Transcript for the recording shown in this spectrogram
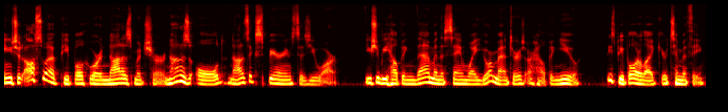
And you should also have people who are not as mature, not as old, not as experienced as you are. You should be helping them in the same way your mentors are helping you. These people are like your Timothy.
